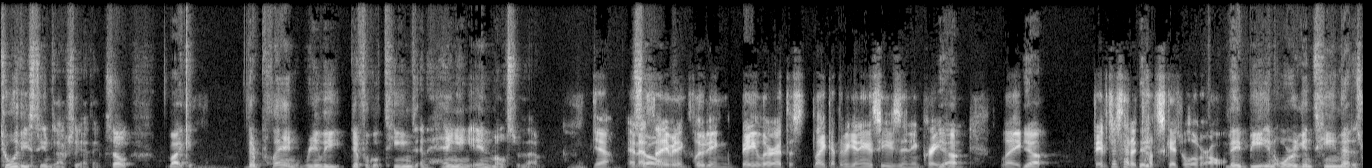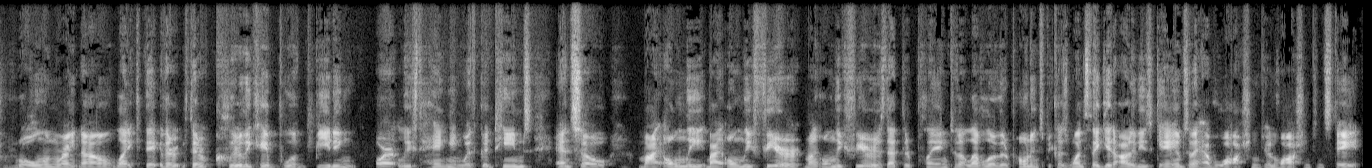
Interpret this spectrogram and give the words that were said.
Two of these teams actually, I think. So like they're playing really difficult teams and hanging in most of them. Yeah, and that's so, not even including Baylor at the like at the beginning of the season and Creighton. Yep, like, yep. They've just had a they, tough schedule overall. They beat an Oregon team that is rolling right now. Like they, they're they're clearly capable of beating or at least hanging with good teams. And so my only my only fear my only fear is that they're playing to the level of their opponents because once they get out of these games and they have Washington, Washington State,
